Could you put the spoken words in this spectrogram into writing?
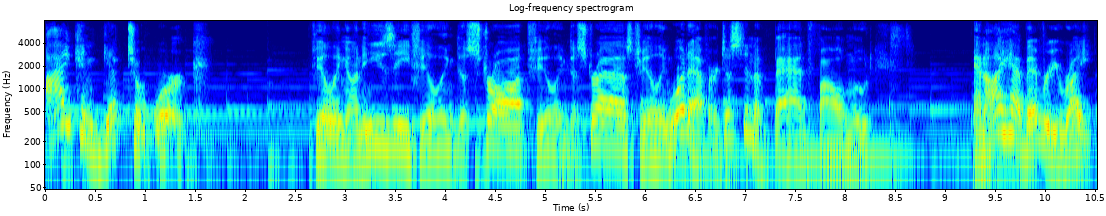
I can get to work feeling uneasy, feeling distraught, feeling distressed, feeling whatever, just in a bad, foul mood. And I have every right,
